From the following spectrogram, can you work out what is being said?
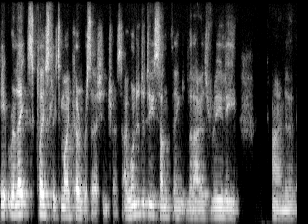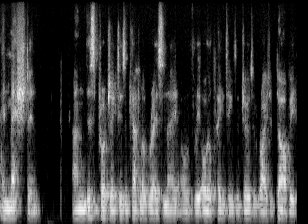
it relates closely to my current research interest. I wanted to do something that I was really kind of enmeshed in. And this project is a catalogue raisonné of the oil paintings of Joseph Wright of Derby.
